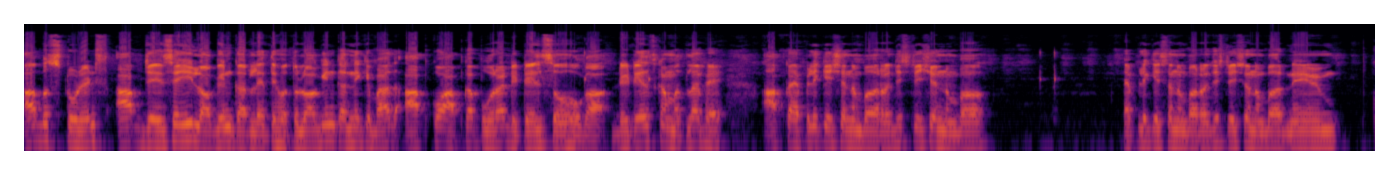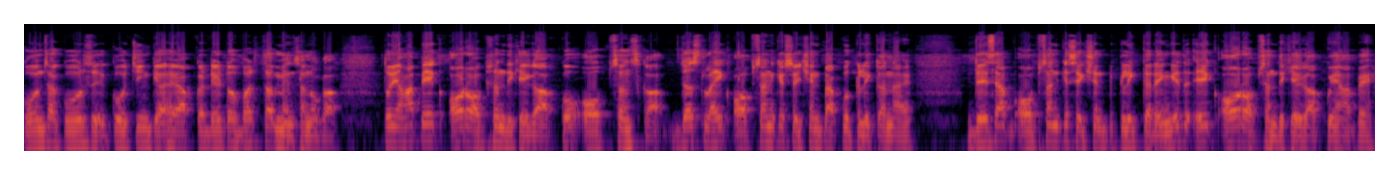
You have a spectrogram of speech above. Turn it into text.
अब स्टूडेंट्स, आप जैसे ही लॉगिन कर लेते हो तो लॉगिन करने के बाद आपको आपका पूरा डिटेल्स शो होगा। डिटेल्स का मतलब है आपका application number registration number application number registration number name कौन सा कोर्स कोचिंग क्या है, आपका डेट ऑफ़ बर्थ सब मेंशन होगा। तो यहाँ पे एक और ऑप्शन दिखेगा आपको ऑप्शंस का। जस्ट लाइक ऑप्शन के सेक्शन पे आपको क्लिक करना है। जैसे आप ऑप्शन के सेक्शन पे क्लिक करेंगे तो एक और ऑप्शन दिखेगा आपको यहाँ पे।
